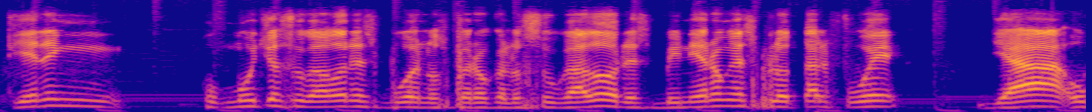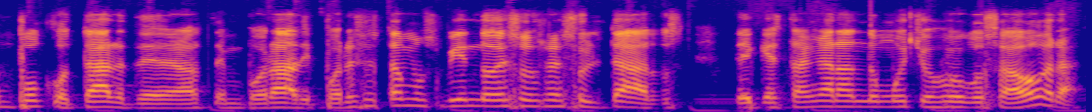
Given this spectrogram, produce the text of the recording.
tienen muchos jugadores buenos, pero que los jugadores vinieron a explotar fue ya un poco tarde de la temporada y por eso estamos viendo esos resultados de que están ganando muchos juegos ahora,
